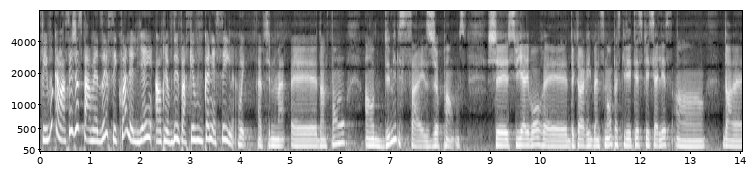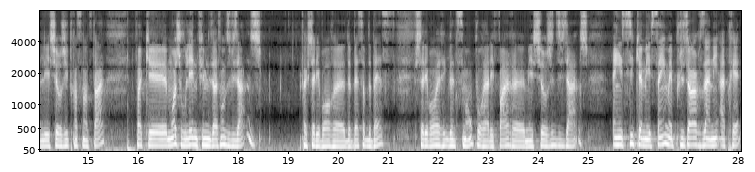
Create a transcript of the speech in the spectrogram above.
pouvez-vous commencer juste par me dire c'est quoi le lien entre vous deux? Parce que vous vous connaissez là. Oui, absolument. Euh, dans le fond, en 2016, je pense, je suis allé voir euh, Dr. Eric Ben Simon parce qu'il était spécialiste en, dans la- les chirurgies transidentitaires. Fait que moi, je voulais une féminisation du visage. Fait que je suis allé voir euh, The Best of the Best. Je suis allé voir Eric Ben Simon pour aller faire euh, mes chirurgies du visage, ainsi que mes seins, mais plusieurs années après.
